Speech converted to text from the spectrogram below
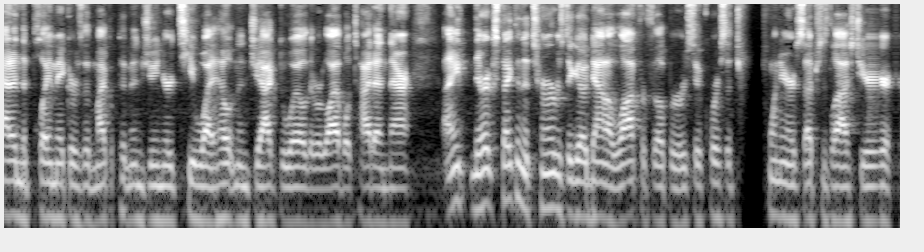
adding the playmakers with Michael Pittman Jr., T.Y. Hilton, and Jack Doyle, the reliable tight end there. I think they're expecting the turnovers to go down a lot for Philip Rivers. Of course, the 20 interceptions last year.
